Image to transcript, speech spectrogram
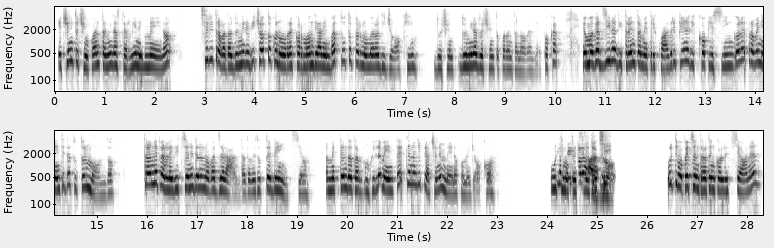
e 150.000 sterline in meno, si ritrova dal 2018 con un record mondiale imbattuto per numero di giochi, 200 2249 all'epoca, e un magazzino di 30 metri quadri pieno di copie singole provenienti da tutto il mondo, tranne per le edizioni della Nuova Zelanda, dove tutto ebbe inizio, ammettendo tranquillamente che non gli piace nemmeno come gioco. Ultimo pezzo, entrato in, ultimo pezzo entrato in collezione,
